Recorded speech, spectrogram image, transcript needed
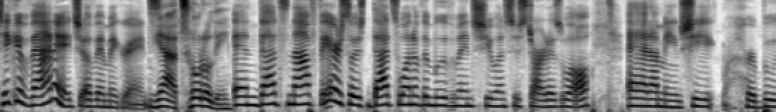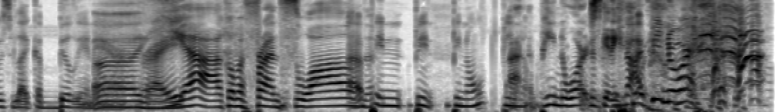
take advantage of immigrants. Yeah, totally. And that's not fair. So that's one of the movements she wants to start as well. And I mean, she her boo's like a billionaire, Uh, right? Yeah, como Francois. Uh, Pin, Pin, Pinot, Pinot. uh, Pinot, just kidding. No, Pinot.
